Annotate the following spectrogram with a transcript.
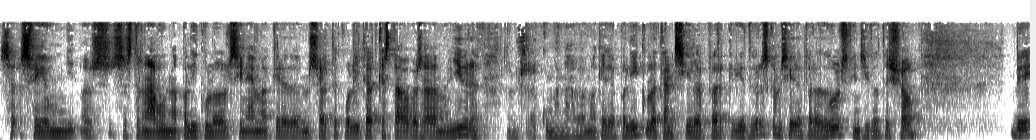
S'estrenava una pel·lícula als cinema que era d'una certa qualitat que estava basada en un llibre, doncs recomanàvem aquella pel·lícula, tant si era per criatures com si era per adults, fins i tot això. Bé,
